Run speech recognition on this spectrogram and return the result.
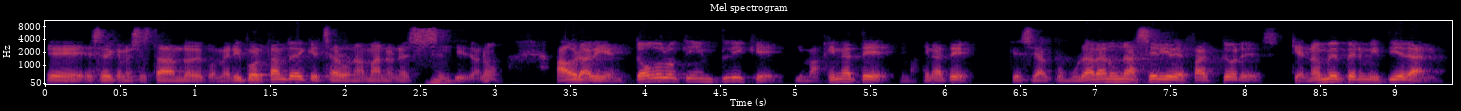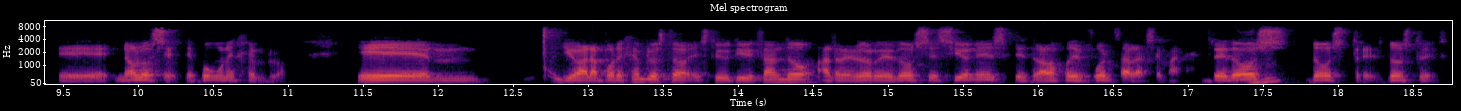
eh, es el que nos está dando de comer. Y por tanto hay que echar una mano en ese sentido, ¿no? Ahora bien, todo lo que implique, imagínate, imagínate que se acumularan una serie de factores que no me permitieran, eh, no lo sé, te pongo un ejemplo. Yo ahora, por ejemplo, estoy, estoy, utilizando alrededor de dos sesiones de trabajo de fuerza a la semana, entre dos, uh -huh. dos, tres, dos, tres.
